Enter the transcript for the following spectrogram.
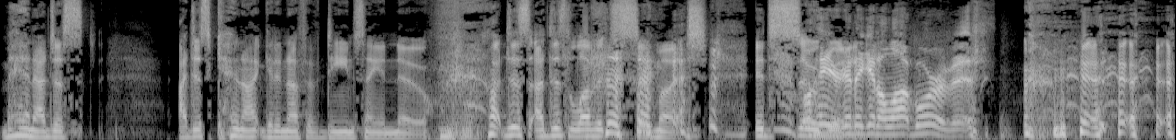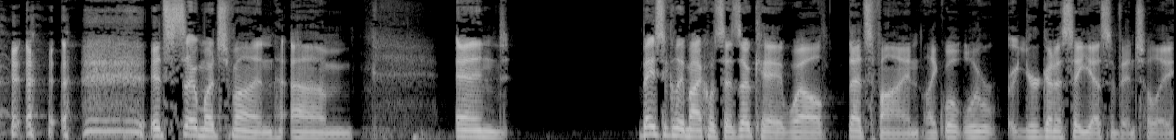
man, I just. I just cannot get enough of Dean saying no. I just, I just love it so much. It's so. well, hey, you're gonna get a lot more of it. it's so much fun. Um, and basically, Michael says, "Okay, well, that's fine. Like, we'll, we're, you're going to say yes eventually.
